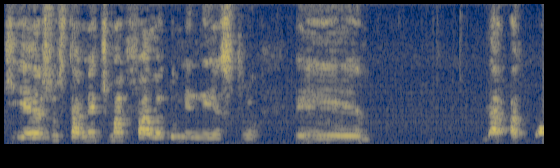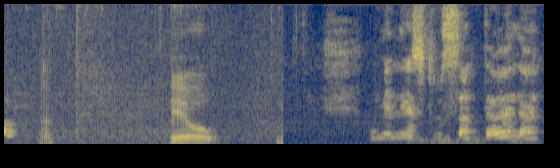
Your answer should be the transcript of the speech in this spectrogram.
que é justamente uma fala do ministro é, da atual. É eu. O ministro Santana,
